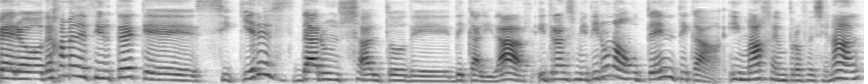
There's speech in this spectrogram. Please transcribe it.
Pero déjame decirte que si quieres dar un salto de, calidad y transmitir una auténtica imagen profesional,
